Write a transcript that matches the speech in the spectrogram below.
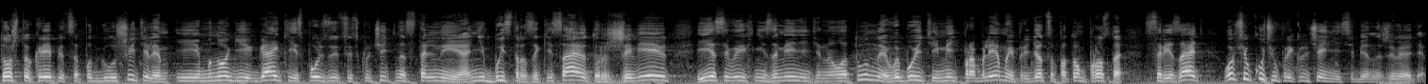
то, что крепится под глушителем, и многие гайки используются исключительно стальные. Они быстро закисают, ржавеют, и если вы их не замените на латунные, вы будете иметь проблемы и придется потом просто срезать. В общем, кучу приключений себе наживете.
